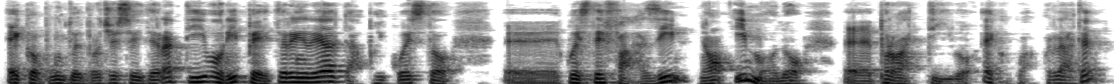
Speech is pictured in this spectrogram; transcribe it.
ecco appunto il processo iterativo, ripetere in realtà poi questo, eh, queste fasi no? in modo eh, proattivo. Ecco qua, guardate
